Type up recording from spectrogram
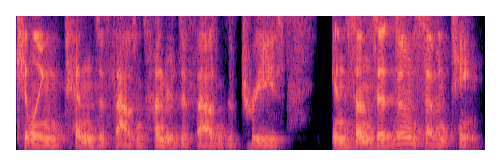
killing tens of thousands, hundreds of thousands of trees in Sunset Zone 17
